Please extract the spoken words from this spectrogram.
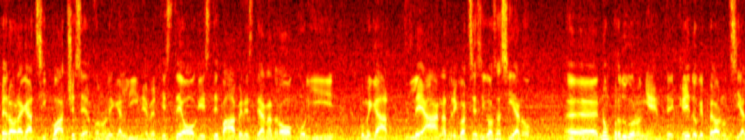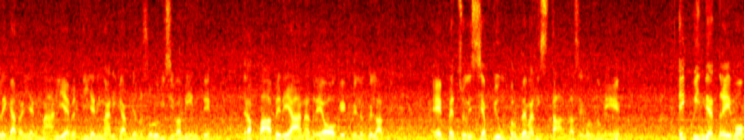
Però ragazzi qua ci servono le galline perché ste oghe, ste papere, ste anatroccoli come gatti, le anatre, qualsiasi cosa siano eh, non producono niente. Credo che però non sia legata agli animali, eh, perché gli animali cambiano solo visivamente tra papere, anatre, oghe e quello e quell'altro. E penso che sia più un problema di stalla, secondo me. E quindi andremo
